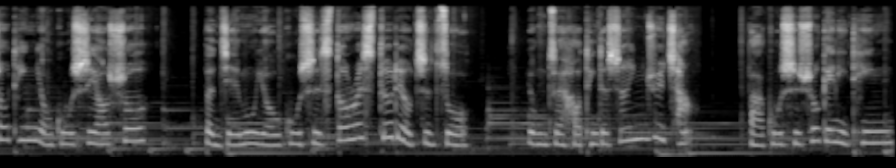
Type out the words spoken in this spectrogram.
收听有故事要说，本节目由故事 Story Studio 制作，用最好听的声音剧场把故事说给你听。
